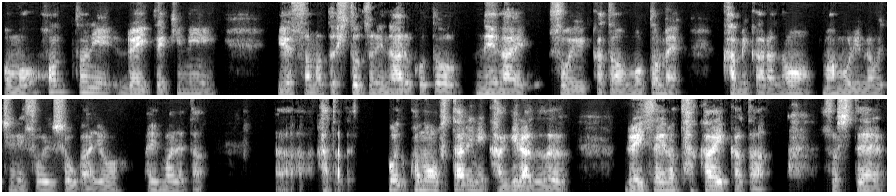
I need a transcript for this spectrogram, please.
思う。本当に霊的にイエス様と一つになることを願い、そういう方を求め、神からの守りのうちにそういう生涯を歩まれた方です。このお二人に限らず、霊性の高い方、そして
